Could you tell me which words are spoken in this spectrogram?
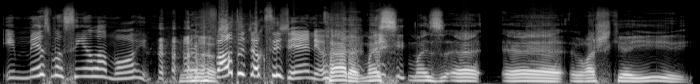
E mesmo assim ela morre. Por falta de oxigênio. Cara, mas, mas é, é, eu acho que aí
